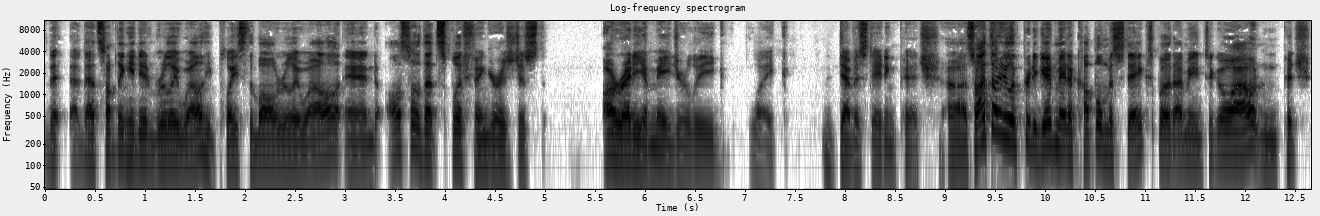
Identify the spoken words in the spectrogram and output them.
that that's something he did really well. He placed the ball really well, and also that split finger is just already a major league like devastating pitch. Uh, so I thought he looked pretty good. Made a couple mistakes, but I mean to go out and pitch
